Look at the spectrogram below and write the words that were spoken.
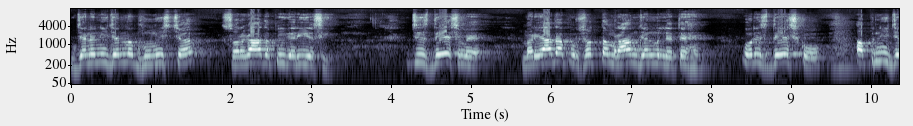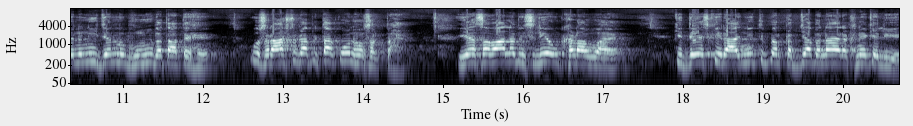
जननी जन्मभूमिश्च स्वर्गादपि गरीयसी। जिस देश में मर्यादा पुरुषोत्तम राम जन्म लेते हैं और इस देश को अपनी जननी जन्मभूमि बताते हैं, उस राष्ट्र का पिता कौन हो सकता है? यह सवाल अब इसलिए उठ खड़ा हुआ है कि देश की राजनीति पर कब्जा बनाए रखने के लिए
